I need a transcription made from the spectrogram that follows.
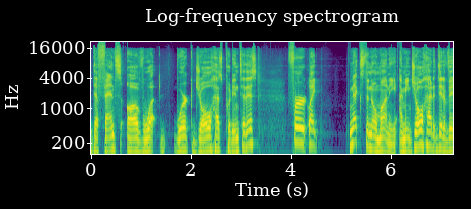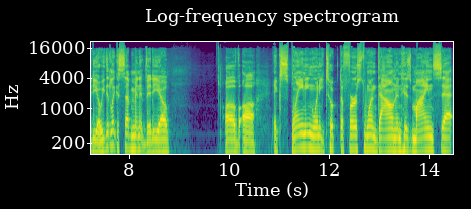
defense of what work joel has put into this for like next to no money. I mean joel had did a video. He did like a seven minute video of uh explaining when he took the first one down and his mindset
